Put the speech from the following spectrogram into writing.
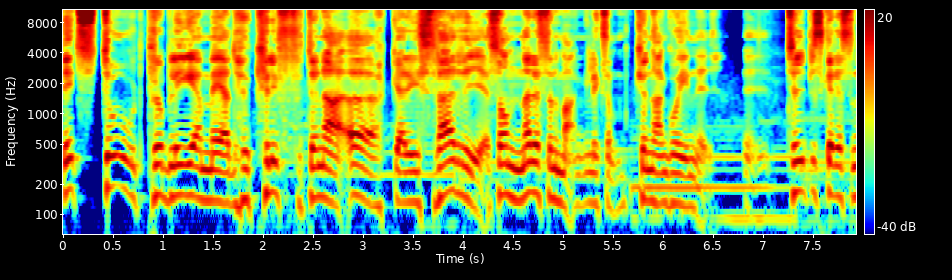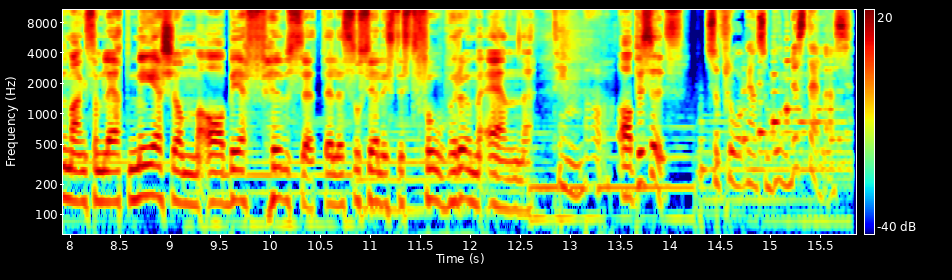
det är ett stort problem med hur klyftorna ökar i Sverige. Sådana resonemang liksom, kunde han gå in i. Typiska resonemang som lät mer som ABF-huset eller Socialistiskt forum än Timbro. Ja, precis. Så frågan som borde ställas,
